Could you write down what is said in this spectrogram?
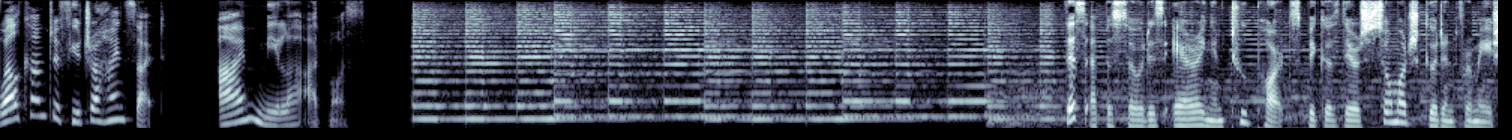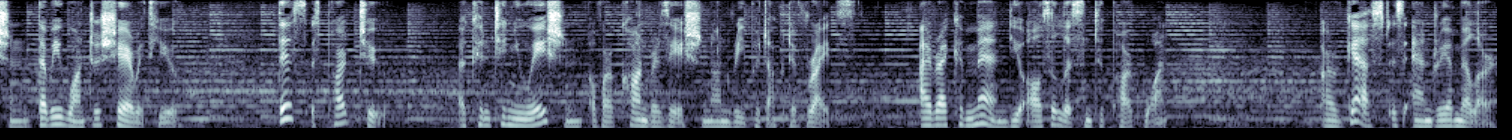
Welcome to Future Hindsight. I'm Mila Atmos. This episode is airing in two parts because there's so much good information that we want to share with you. This is part two, a continuation of our conversation on reproductive rights. I recommend you also listen to part one. Our guest is Andrea Miller.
